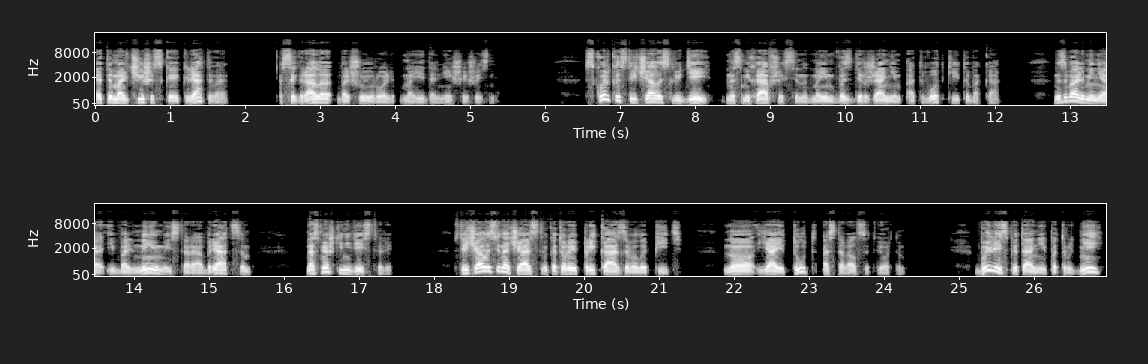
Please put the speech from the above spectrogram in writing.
Эта мальчишеская клятва сыграла большую роль в моей дальнейшей жизни. Сколько встречалось людей, насмехавшихся над моим воздержанием от водки и табака. Называли меня и больным, и старообрядцем. Насмешки не действовали. Встречалось и начальство, которое приказывало пить, но я и тут оставался твердым. Были испытания потрудней,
